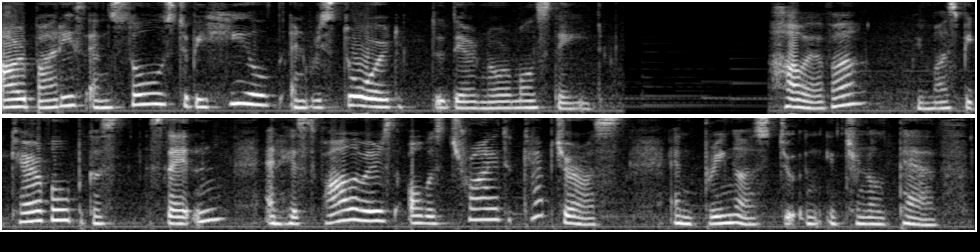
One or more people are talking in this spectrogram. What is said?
our bodies and souls to be healed and restored to their normal state. However, we must be careful because Satan and his followers always try to capture us and bring us to an eternal death.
